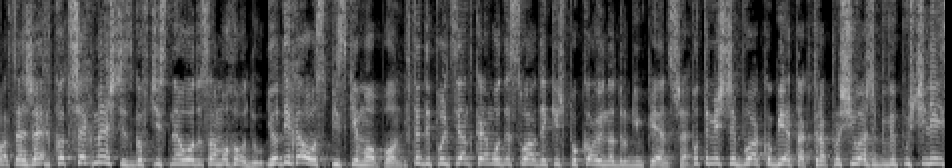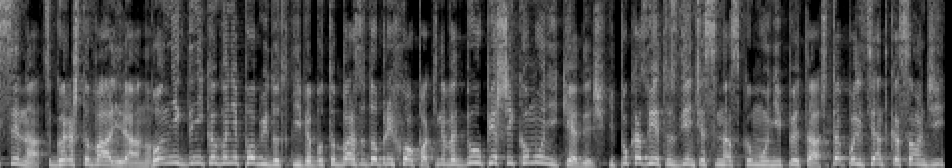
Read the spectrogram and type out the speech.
spacerze, tylko trzech mężczyzn go wcisnęło do samochodu i odjechało z piskiem opon. I wtedy policjantka ją odesłała do jakiegoś pokoju na drugim piętrze. Potem jeszcze była kobieta, która prosiła, żeby wypuścili jej syna, co go aresztowali rano. Bo on nigdy nikogo nie pobił dotkliwie, bo to bardzo dobry chłopak i nawet był u pierwszej komunii kiedyś. I pokazuje to zdjęcie syna z komunii, pyta, czy ta policjantka sądzi,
